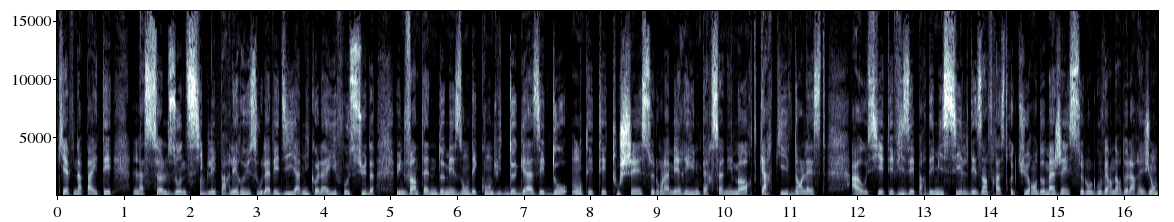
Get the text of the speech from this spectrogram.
Kiev n'a pas été la seule zone ciblée par les Russes. Vous l'avez dit, à Mykolaiv, au sud, une vingtaine de maisons, des conduites de gaz et d'eau ont été touchées. Selon la mairie, une personne est morte. Kharkiv, dans l'est, a aussi été visé par des missiles, des infrastructures endommagées, selon le gouverneur de la région.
